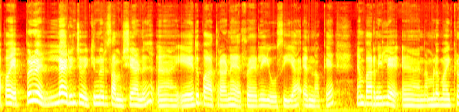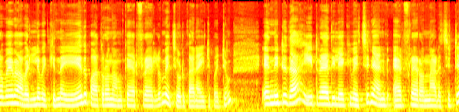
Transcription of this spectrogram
അപ്പോൾ എപ്പോഴും എല്ലാവരും ചോദിക്കുന്ന ഒരു സംശയമാണ് ഏത് പാത്രമാണ് എയർ ഫ്രയറിൽ യൂസ് ചെയ്യുക എന്നൊക്കെ. ഞാൻ പറഞ്ഞില്ലേ നമ്മൾ മൈക്രോവേവ് അവനിൽ വെക്കുന്ന ഏത് പാത്രവും നമുക്ക് എയർ ഫ്രയറിലും വെച്ച് കൊടുക്കാനായിട്ട് പറ്റും. എന്നിട്ട് ഇതാ ഈ ട്രേ ഇതിലേക്ക് വെച്ച് ഞാൻ എയർ ഫ്രയർ ഒന്ന് അടച്ചിട്ട്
